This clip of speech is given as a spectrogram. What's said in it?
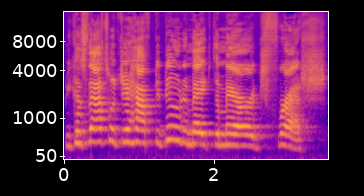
Because that's what you have to do to make the marriage fresh.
